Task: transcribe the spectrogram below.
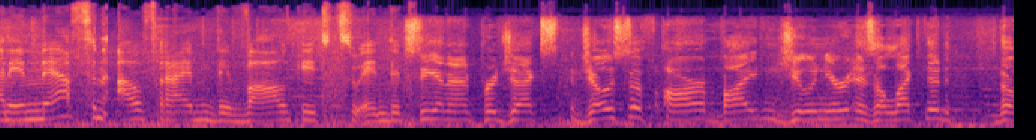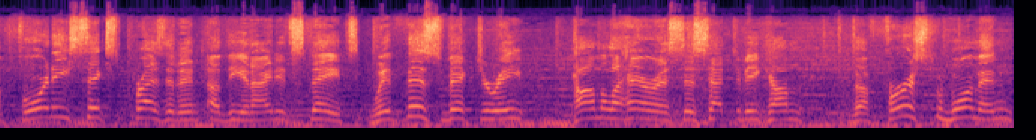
Eine nervenaufreibende Wahl geht zu Ende. CNN projects Joseph R. Biden Jr. is elected the 46th President of the United States. With this victory, Kamala Harris is set to become the first woman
